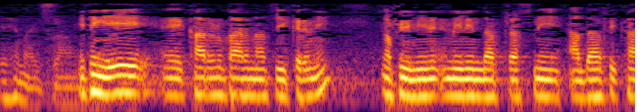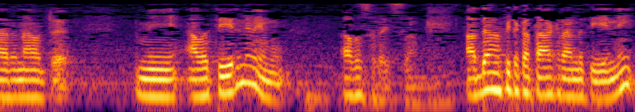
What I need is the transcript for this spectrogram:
එහෙමයි ස්වාමී. ඉතින් ඒ කරුණු කාරණා සීකරමින් අපි මිලින්ද ප්‍රශ්නේ අද අපි කාරණාවට මේ අවතීර්ණ වෙමු. අවසරයි ස්වාමී. අද අපිට කතා කරන්න තියෙන්නේ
